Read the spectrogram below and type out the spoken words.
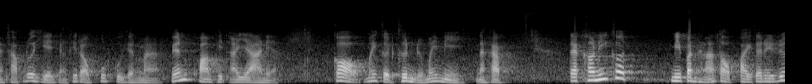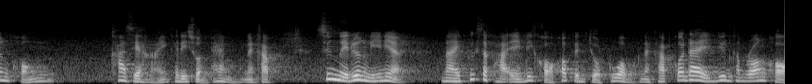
นะครับด้วยเหตุอย่างที่เราพูดคุยกันมา เพราะฉะนั้นความผิดอาญาเนี่ย ก็ไม่เกิดขึ้นหรือไม่มีนะครับ แต่คราวนี้ก็มีปัญหาต่อไปกันในเรื่องของค่าเสียหายคดีส่วนแพ่งนะครับ ซึ่งในเรื่องนี้เนี่ยนายพฤกษภาเองที่ขอเข้าเป็นโจทย์ร่วมนะครับ ก็ได้ยื่นคำร้องขอ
